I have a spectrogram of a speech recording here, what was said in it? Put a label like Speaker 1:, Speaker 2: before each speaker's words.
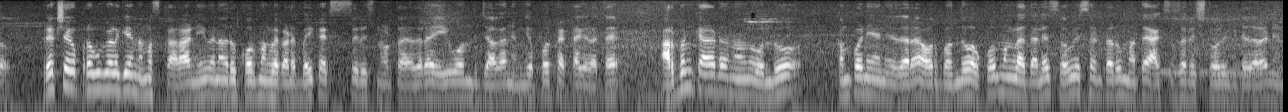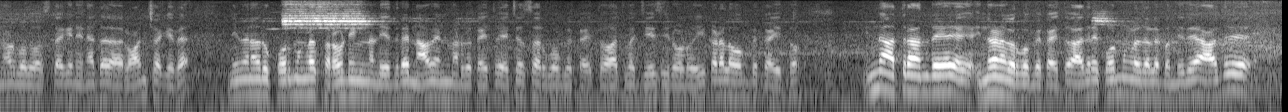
Speaker 1: So ಪ್ರೇಕ್ಷಕ ಪ್ರಭುಗಳಿಗೆ ನಮಸ್ಕಾರ. ನೀವೇನಾದರೂ ಕೋರ್ಮಂಗ್ಲ ಕಡೆ ಬೈಕ್ ಆಕ್ಸೆಸರೀಸ್ ನೋಡ್ತಾ ಇದ್ದಾರೆ? ಈ ಒಂದು ಜಾಗ ನಿಮಗೆ ಪರ್ಫೆಕ್ಟ್ ಆಗಿರುತ್ತೆ. ಅರ್ಬನ್ ಕ್ಯಾರ್ಡ್ ಅನ್ನೋ ಒಂದು ಕಂಪನಿ ಏನಿದ್ದಾರೆ, ಅವ್ರು ಬಂದು ಕೋರ್ಮಂಗ್ಲದಲ್ಲಿ ಸರ್ವಿಸ್ ಸೆಂಟರು ಮತ್ತು ಆಕ್ಸೆಸರಿ ಸ್ಟೋರಿಗೆ ಇಟ್ಟಿದ್ದಾರೆ. ನೀವು ನೋಡ್ಬೋದು ಹೊಸದಾಗಿ ನೆನೆದ ಲಾಂಚ್ ಆಗಿದೆ. ನೀವೇನಾದ್ರು ಕೋರ್ಮಂಗ್ಲ ಸರೌಂಡಿಂಗ್ನಲ್ಲಿ ಇದ್ದರೆ ನಾವೇನು ಮಾಡಬೇಕಾಯಿತು? ಎಚ್ ಎಸ್ ಆರ್ಗೆ ಹೋಗ್ಬೇಕಾಯ್ತು ಅಥವಾ ಜೆ ಸಿ ರೋಡು ಈ ಕಡೆಲ್ಲ ಹೋಗ್ಬೇಕಾಯ್ತು. ಇನ್ನು ಹತ್ರ ಅಂದರೆ ಇಂದ್ರಾನಗರ್ಗೆ ಹೋಗ್ಬೇಕಾಯ್ತು. ಆದರೆ ಕೋರ್ಮಂಗ್ಲದಲ್ಲೇ ಬಂದಿದೆ. ಆದರೆ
